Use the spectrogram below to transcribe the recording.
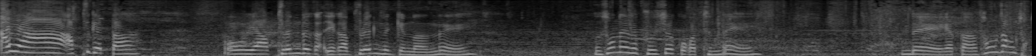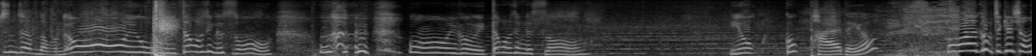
아야 아프겠다 오야 브랜드가 얘가 브랜드 느낌 나는데 손에서 불쓸 것 같은데 근데 약간 성장 촉진제였나 본데. 어 어, 이거 왜 이따구로 생겼어? 어 이거 왜 이따구로 생겼어? 이거 꼭 봐야 돼요? 어 깜짝이야. 샤으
